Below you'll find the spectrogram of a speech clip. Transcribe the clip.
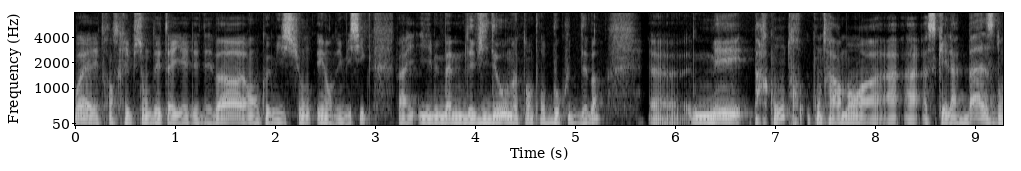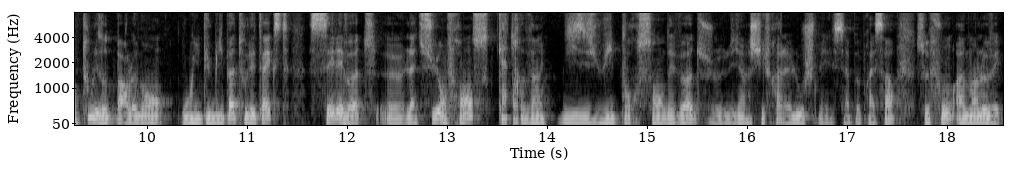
Ouais, transcriptions détaillées des débats en commission et en hémicycle. Enfin, il y a même des vidéos maintenant pour beaucoup de débats. Euh, mais par contre, contrairement à, ce qui est la base dans tous les autres parlements où ils publient pas tous les textes, c'est les votes. Euh, Là-dessus, en France, 98% des votes, je dis un chiffre à la louche, mais c'est à peu près ça, se font à main levée.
